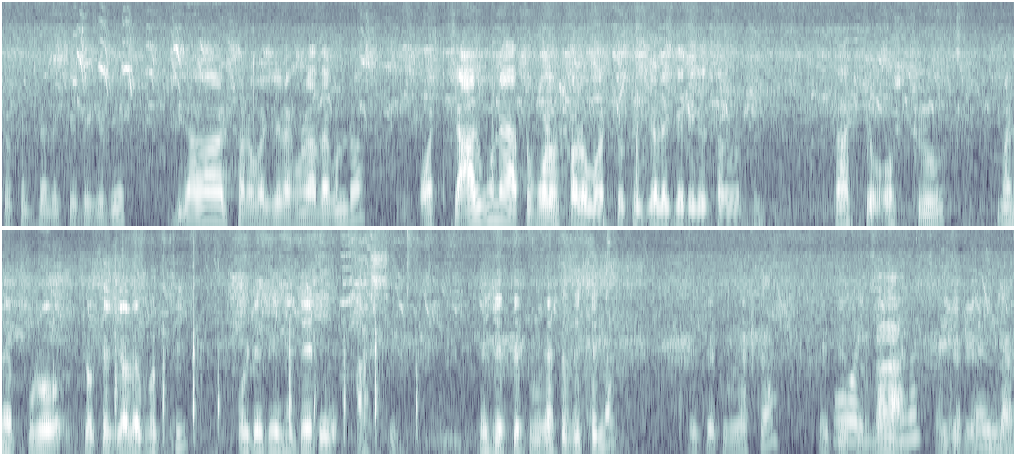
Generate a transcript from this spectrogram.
চোখের জলে কেঁদে কেঁদে বিরাট সরোবর, যেরকম রাধাকুণ্ড ওর চার গুণে এত বড় সরোবর চোখের জলে কেঁদে কেঁদে সরোবর। তার তো অশ্রু মানে পুরো চোখের জলে ভর্তি ওইটা দিয়ে হেঁটে হেঁটে আসছে। এই যে তেঁতুল গাছটা দেখছেন না? এই তেঁতুল গাছটা? এই তেঁতুল দাঁড়া এই যে তেঁতুল গাছ।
